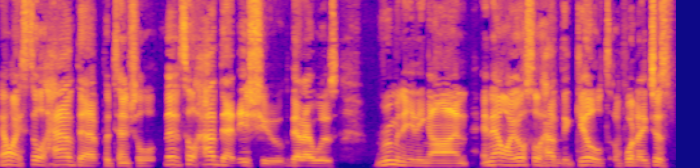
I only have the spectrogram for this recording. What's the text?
now i still have that potential i still have that issue that i was ruminating on and now i also have the guilt of what i just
